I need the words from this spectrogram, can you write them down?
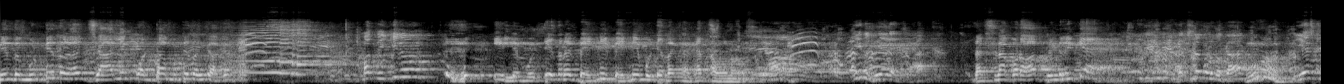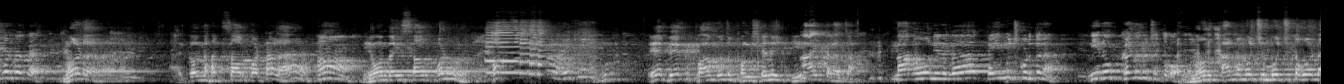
ನಿಂದು ಮುಟ್ಟಿದ್ರ ಜಾಲಿ ಕೊಂಟ ಮುಟ್ಟಿದಂಗ ಮತ್ತೆ ಮತ್ ಇಲ್ಲಿ ಮುಟ್ಟಿದ್ರೆ ಬೆಣ್ಣಿ ಬೆಣ್ಣಿ ಮುಟ್ಟಿದಂಗ ಅವನು. ಏನು ಹೇಳ? ದಕ್ಷಿಣ ಕೊಡ ಪಿಂಡ್ರಿಕೆ. ದಕ್ಷಿಣ ಕೊಡ್ಬೇಕಾ. ಎಷ್ಟು ಕೊಡ್ಬೇಕ? ನೋಡು ಅದಕ್ಕೊಂದು ಹತ್ತು ಸಾವಿರ ಕೊಟ್ಟಾಳ. ನೀವೊಂದು ಐದು ಸಾವಿರ ಕೊಡು. ಏ ಬೇಕಪ್ಪ ಮುಂದೆ ಫಂಕ್ಷನ್ ಐತಿ. ಆಯ್ತಲ್ಲ ನಾನು ನಿನಗ ಕೈ ಮುಚ್ಚಿ ಕೊಡ್ತೇನೆ. ನೀನು ಕಣ್ಣು ಮುಚ್ಚಿ ತಗೋ. ಕಣ್ಣು ಮುಚ್ಚಿ ಮುಚ್ಚಿ ತಗೊಂಡ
